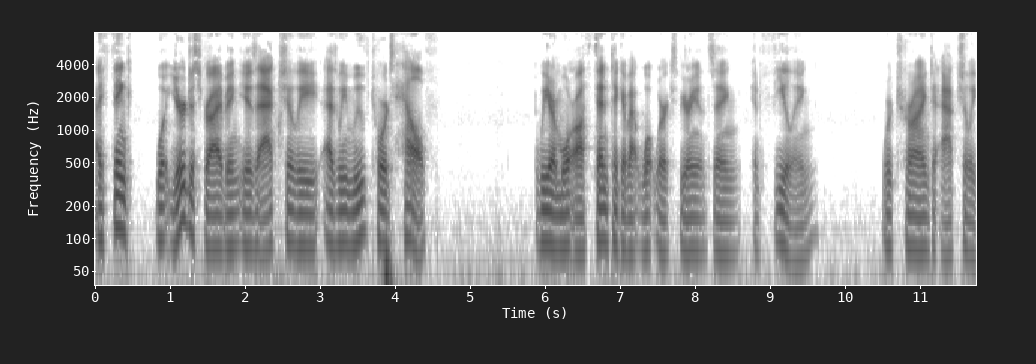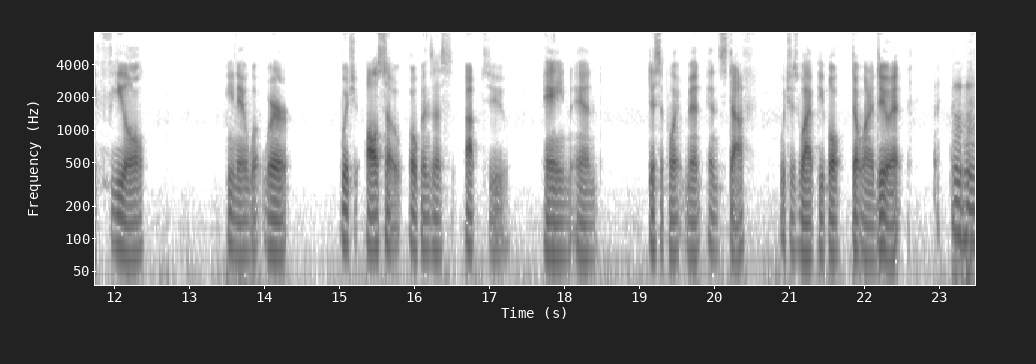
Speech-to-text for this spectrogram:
I think what you're describing is actually as we move towards health, we are more authentic about what we're experiencing and feeling. We're trying to actually feel, you know, what we're, which also opens us up to pain and disappointment and stuff, which is why people don't want to do it. Mm-hmm.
